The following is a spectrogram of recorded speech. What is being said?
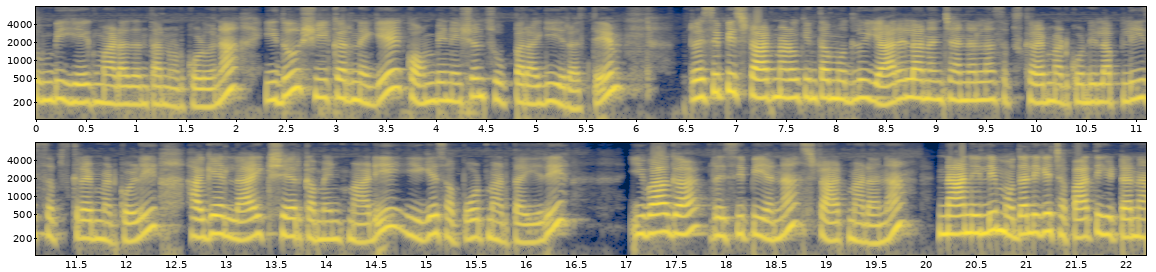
ತುಂಬಿ ಹೇಗೆ ಮಾಡೋದಂತ ನೋಡ್ಕೊಳ್ಳೋಣ. ಇದು ಶೀಕರಣೆಗೆ ಕಾಂಬಿನೇಷನ್ ಸೂಪರ್ ಆಗಿ ಇರುತ್ತೆ. ರೆಸಿಪಿ ಸ್ಟಾರ್ಟ್ ಮಾಡೋಕ್ಕಿಂತ ಮೊದಲು ಯಾರೆಲ್ಲ ನನ್ನ ಚಾನಲ್ನ ಸಬ್ಸ್ಕ್ರೈಬ್ ಮಾಡ್ಕೊಂಡಿಲ್ಲ, ಪ್ಲೀಸ್ ಸಬ್ಸ್ಕ್ರೈಬ್ ಮಾಡ್ಕೊಳ್ಳಿ. ಹಾಗೆ ಲೈಕ್, ಶೇರ್, ಕಮೆಂಟ್ ಮಾಡಿ ಹೀಗೆ ಸಪೋರ್ಟ್ ಮಾಡ್ತಾ ಇರಿ. ಇವಾಗ ರೆಸಿಪಿಯನ್ನು ಸ್ಟಾರ್ಟ್ ಮಾಡೋಣ. ನಾನಿಲ್ಲಿ ಮೊದಲಿಗೆ ಚಪಾತಿ ಹಿಟ್ಟನ್ನು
